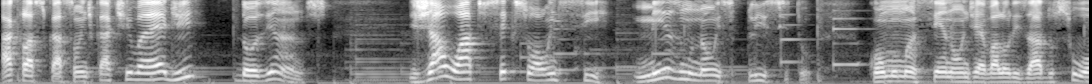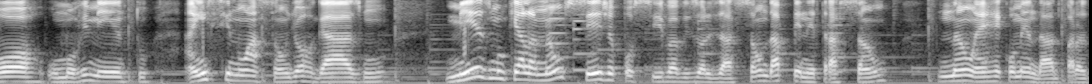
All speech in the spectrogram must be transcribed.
a classificação indicativa é de 12 anos. Já o ato sexual em si, mesmo não explícito, como uma cena onde é valorizado o suor, o movimento, a insinuação de orgasmo, mesmo que ela não seja possível a visualização da penetração, não é recomendado para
